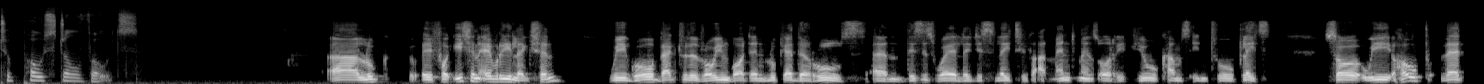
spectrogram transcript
to postal votes? Uh, look, eh, for each and every election, we go back to the drawing board and look at the rules. And this is where legislative amendments or review comes into place. So we hope that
